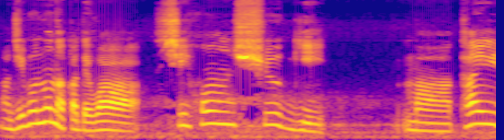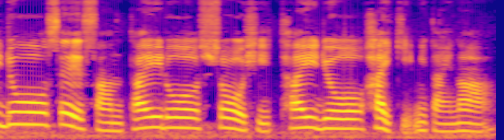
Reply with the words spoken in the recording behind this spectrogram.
ま、自分の中では資本主義、まあ大量生産、大量消費、大量廃棄みたいな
